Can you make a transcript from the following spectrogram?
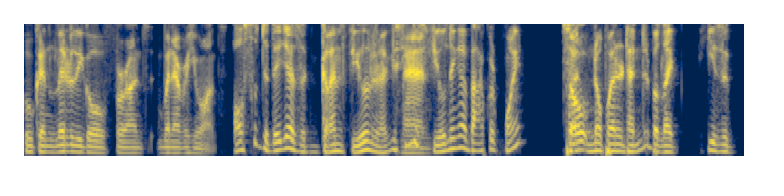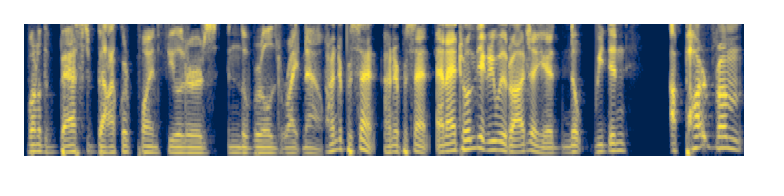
who can literally go for runs whenever he wants. Also, Jadeja is a gun fielder. Have you seen his fielding at backward point? So- no point intended, but like he's a, one of the best backward point fielders in the world right now. Hundred percent, hundred percent, and I totally agree with Raja here. No, we didn't. Apart from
